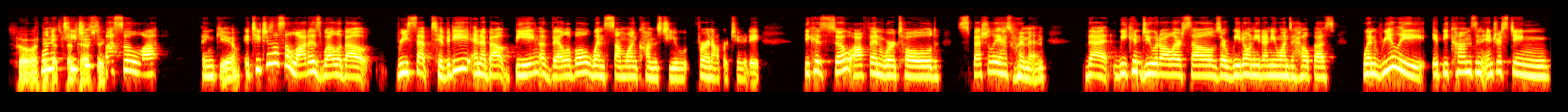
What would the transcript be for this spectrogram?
So I think when it teaches fantastic. us a lot Thank you. It teaches us a lot as well about receptivity and about being available when someone comes to you for an opportunity. Because so often we're told, especially as women, that we can do it all ourselves or we don't need anyone to help us. When really it becomes an interesting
